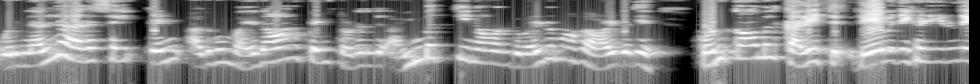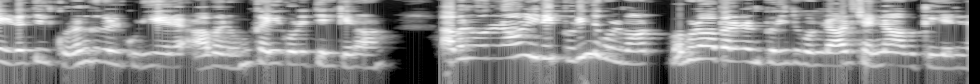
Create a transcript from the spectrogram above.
ஒரு நல்ல அரசை பெண் அதுவும் வயதான பெண் தொடர்ந்து ஐம்பத்தி நான்கு வருடமாக ஆழ்வது பொறுக்காமல் கலைத்து தேவதைகள் இருந்த இடத்தில் குரங்குகள் குடியேற அவனும் கை கொடுத்திருக்கிறான். அவன் ஒரு நாள் இதை புரிந்து கொள்வான். பகுலாபரணன் புரிந்து கொண்டால் சென்னாவுக்கு என்ன?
